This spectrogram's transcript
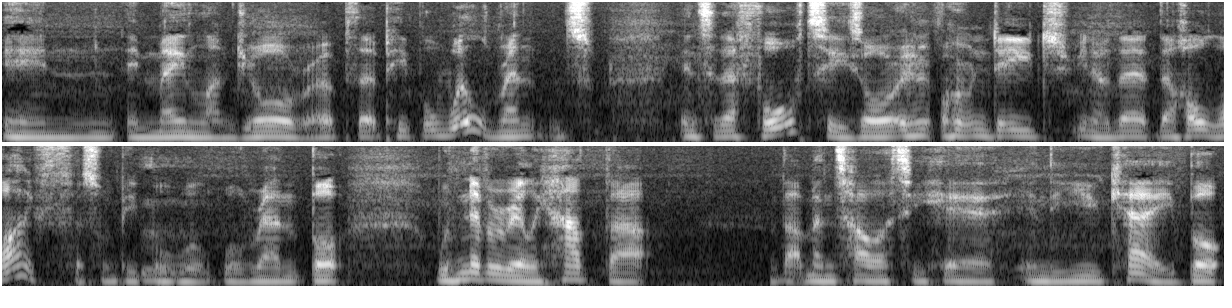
in in mainland Europe that people will rent into their forties or or indeed you know their their whole life. For some people mm. will, will rent, but we've never really had that that mentality here in the UK. But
